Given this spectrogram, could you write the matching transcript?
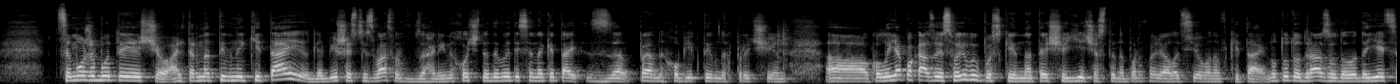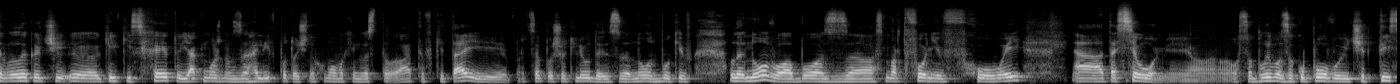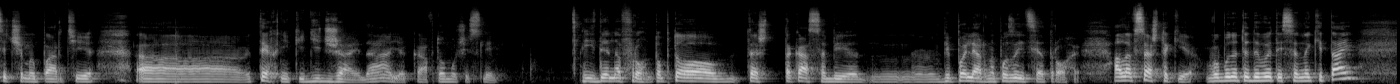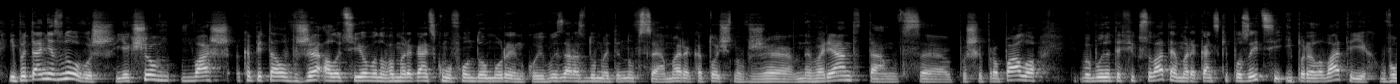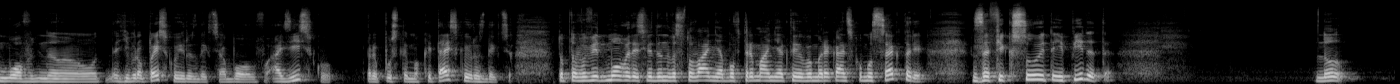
Це може бути що альтернативний Китай для більшості з вас. Ви взагалі не хочете дивитися на Китай з певних об'єктивних причин. А, коли я показую свої випуски на те, що є частина портфелю алоційована в Китаї, ну тут одразу додається велика е, кількість хейту, як можна взагалі в поточних умовах інвестувати в Китай. І про це пишуть люди з ноутбуків Lenovo або з е, смартфонів Huawei та Xiaomi, особливо закуповуючи тисячами партії техніки DJI, да, яка в тому числі йде на фронт. Тобто теж така собі біполярна позиція трохи. Але все ж таки, ви будете дивитися на Китай. І питання знову ж: якщо ваш капітал вже алоційовано в американському фондовому ринку, і ви зараз думаєте, ну все, Америка точно вже не варіант, там все пиши пропало. Ви будете фіксувати американські позиції і переливати їх в умовну європейську юрисдикцію або в азійську припустимо, китайську юрисдикцію. Тобто ви відмовитесь від інвестування або втримання активів в американському секторі, зафіксуєте і підете. Ну,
